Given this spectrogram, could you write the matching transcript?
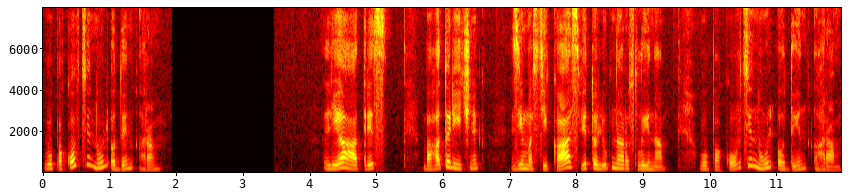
В упаковці 0,1 грам. Ліатріс. Багаторічник. Зимостійка світолюбна рослина. В упаковці 0,1 грам.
